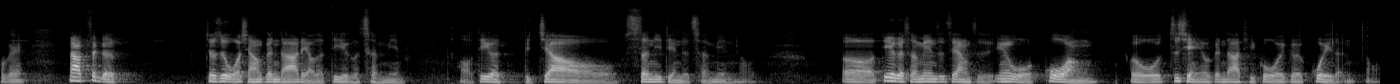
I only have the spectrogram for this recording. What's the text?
OK，那这个就是我想要跟大家聊的第二个层面，哦，第二比较深一点的层面哦。呃，第二个层面是这样子，因为我过往，呃，我之前有跟大家提过，我一个贵人哦，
